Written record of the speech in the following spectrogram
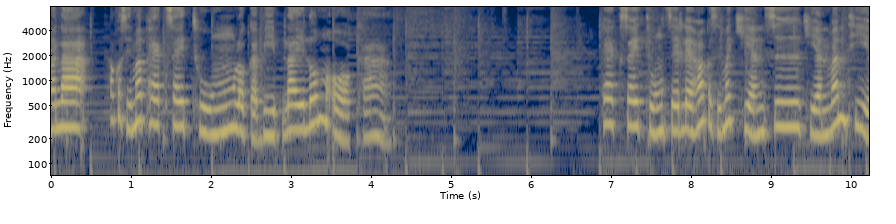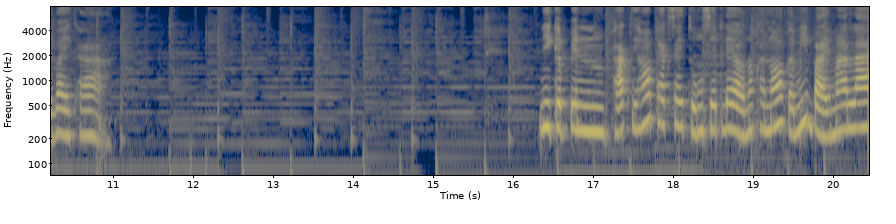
มะละเขาก็สิมาแพ็คใส่ถุงแล้วก็บีบไล่ล่มออกค่ะแพ็คใส่ถุงเสร็จแล้วเขาก็สิมาเขียนซื้อเขียนวันที่ไว้ค่ะนี่ก็เป็นผักที่เขาแพ็คใส่ถุงเสร็จแล้วเนาะค่ะเนาะก็มีใบมะละ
